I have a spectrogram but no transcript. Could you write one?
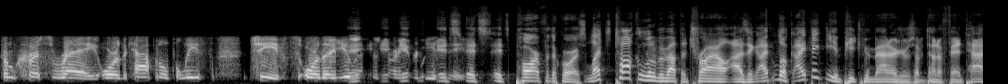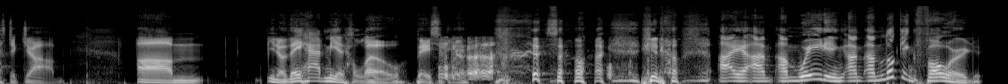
from Chris Wray or the Capitol Police chiefs or the U.S. Attorney for D.C. It's it's it's par for the course. Let's talk a little bit about the trial. A, I, look, I think the impeachment managers have done a fantastic job. Um, you know, they had me at hello, basically. so, you know, I I'm I'm waiting. I'm I'm looking forward,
